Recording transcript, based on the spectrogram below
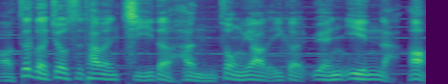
哦，这个就是他们急的很重要的一个原因了。哦，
